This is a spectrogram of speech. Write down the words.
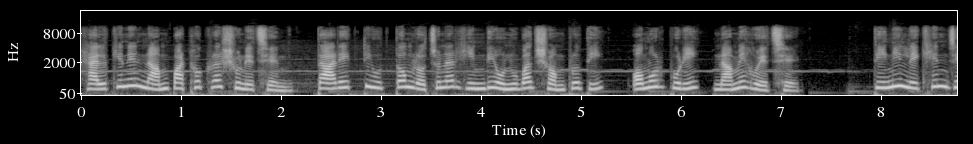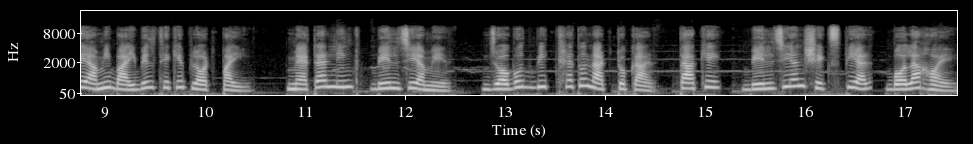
হ্যালকেনের নাম পাঠকরা শুনেছেন। তার একটি উত্তম রচনার হিন্দি অনুবাদ সম্প্রতি অমরপুরী নামে হয়েছে। তিনি লেখেন যে আমি বাইবেল থেকে প্লট পাই। ম্যাটারলিঙ্ক বেলজিয়ামের জগৎবিখ্যাত নাট্যকার, তাকে বেলজিয়ান শেক্সপিয়ার বলা হয়।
